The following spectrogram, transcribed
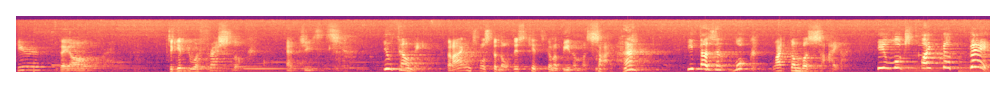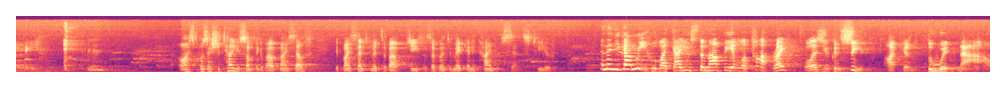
Here they all are to give you a fresh look at Jesus. You tell me that I'm supposed to know this kid's gonna be the Messiah, huh? He doesn't look like the Messiah. He looks like a baby. oh, I suppose I should tell you something about myself if my sentiments about Jesus are going to make any kind of sense to you. And then you got me, who, like, I used to not be able to talk, right? Well, as you can see, I can do it now.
